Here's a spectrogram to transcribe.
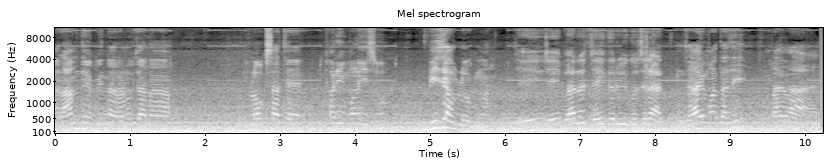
રામદેવ પીરના રણુજાના બ્લોગ સાથે ફરી મળીશું. બીજા બ્લોગમાં જય જય ભારત જય ગરવી ગુજરાત. જય માતાજી. Bye bye.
